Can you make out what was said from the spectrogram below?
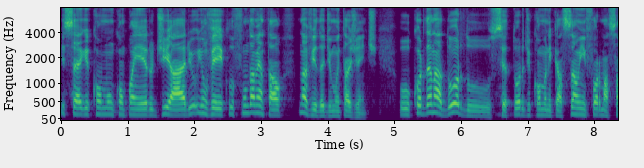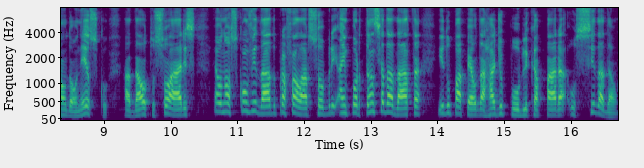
e segue como um companheiro diário e um veículo fundamental na vida de muita gente. O coordenador do setor de comunicação e informação da Unesco, Adalto Soares, é o nosso convidado para falar sobre a importância da data e do papel da rádio pública para o cidadão.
